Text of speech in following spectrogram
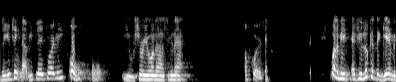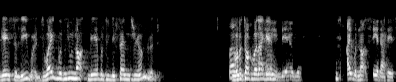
do you think that we played poorly? Oh, oh. you sure you want to ask me that? Of course. Well, I mean, if you look at the game against the Leewards, why wouldn't you not be able to defend 300? Well, you want to talk about that game? I would not say that it's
